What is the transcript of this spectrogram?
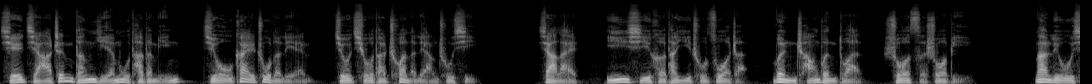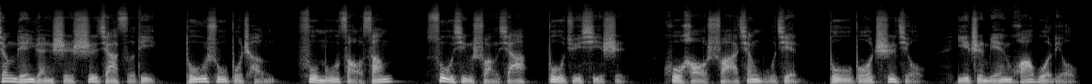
且贾珍等也慕他的名。酒盖住了脸，就求他串了两出戏。下来，姨媳和他一处坐着，问长问短，说此说彼。那柳香莲原是世家子弟，读书不成，父母早丧，素性爽侠，不拘细事，酷好耍枪舞剑、赌博吃酒，以致棉花卧柳、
